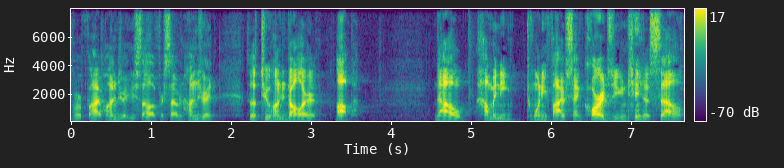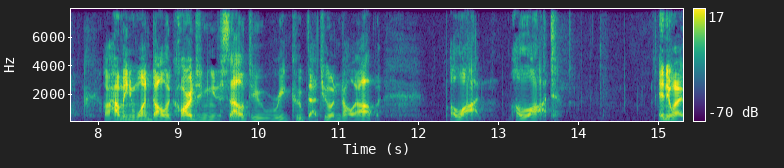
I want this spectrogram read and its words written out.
for 500, you sell it for 700. So it's $200 up. Now, how many 25 cent cards do you need to sell? Or how many $1 cards do you need to sell to recoup that $200 up? A lot. A lot. Anyway,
